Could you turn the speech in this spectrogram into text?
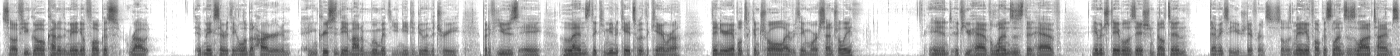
So if you go kind of the manual focus route, it makes everything a little bit harder and it increases the amount of movement that you need to do in the tree. But if you use a lens that communicates with the camera, then you're able to control everything more centrally. And if you have lenses that have image stabilization built in, that makes a huge difference. So those manual focus lenses, a lot of times,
